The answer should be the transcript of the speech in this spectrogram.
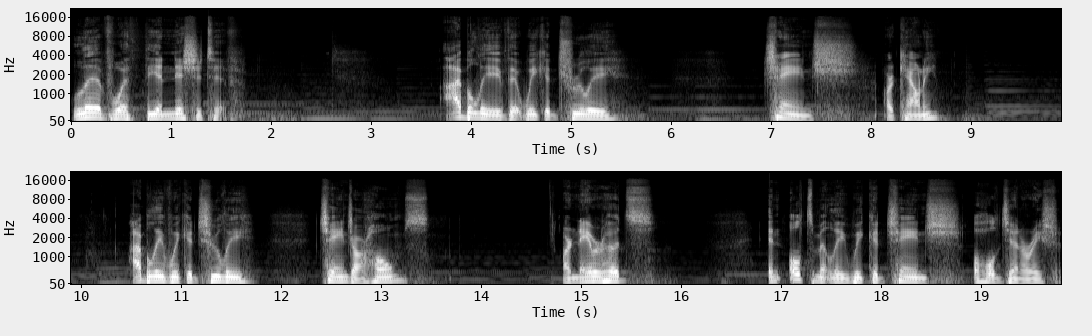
live with the initiative. I believe that we could truly change our county I believe we could truly change our homes, our neighborhoods, and ultimately we could change a whole generation.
